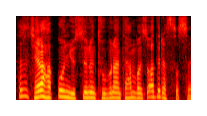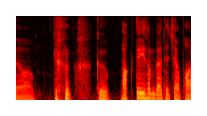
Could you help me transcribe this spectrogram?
사실 제가 갖고 온 뉴스는 두 분한테 한번 쏴드렸었어요. 그, 그 박대희 선배한테 제가 봐-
